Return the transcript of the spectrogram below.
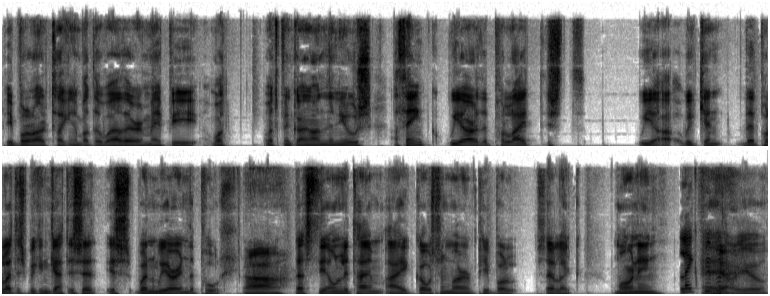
people are talking about the weather, maybe what what's been going on in the news. I think we are the politest. We are we can the politest we can get is is when we are in the pool. Ah. That's the only time I go somewhere and people say like morning. Like Hey, people. how are you?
